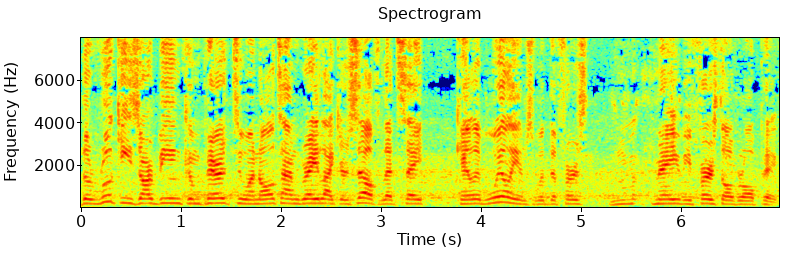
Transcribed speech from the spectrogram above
The rookies are being compared to an all-time great like yourself. Let's say Caleb Williams with the first, maybe first overall pick.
